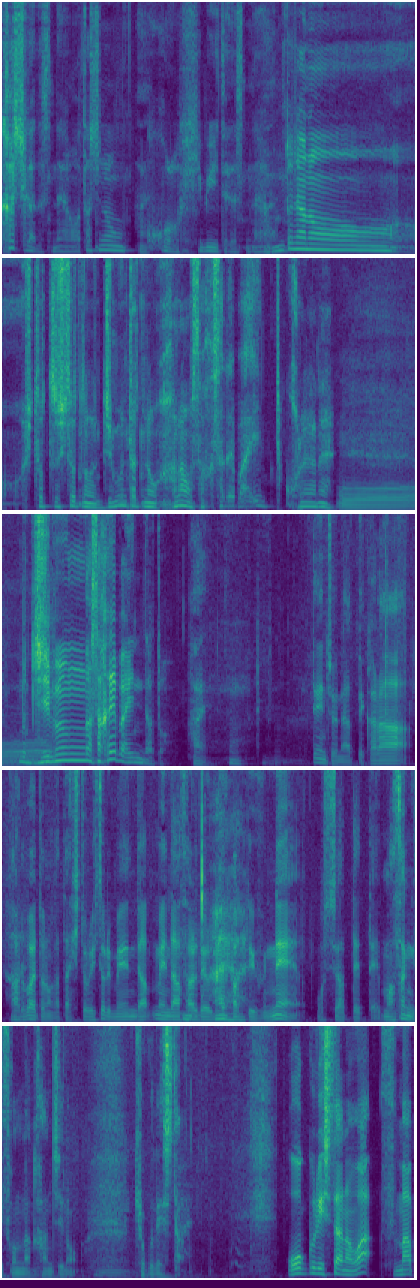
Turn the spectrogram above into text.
歌詞がですね私の心を響いてですね、本当にあの一つ一つの自分たちの花を咲かせればいい。ってこれがね自分が咲けばいいんだと。はい、うん。店長になってからアルバイトの方一人一人面談面談されてるとかっていうふうにね、おっしゃっててまさにそんな感じの曲でした、お送りしたのはスマッ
